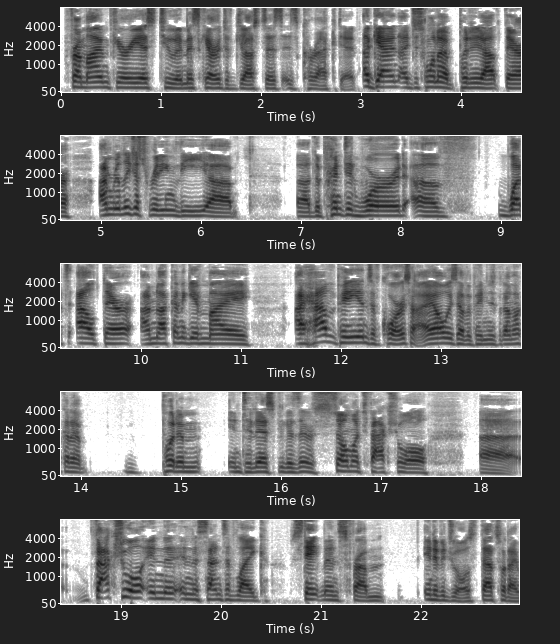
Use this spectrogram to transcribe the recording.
from I'm furious to a miscarriage of justice is corrected. Again, I just want to put it out there. I'm really just reading the uh, uh, the printed word of what's out there. I'm not going to give my. I have opinions, of course. I always have opinions, but I'm not going to put them into this because there's so much factual, uh, factual in the in the sense of like statements from individuals. That's what I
